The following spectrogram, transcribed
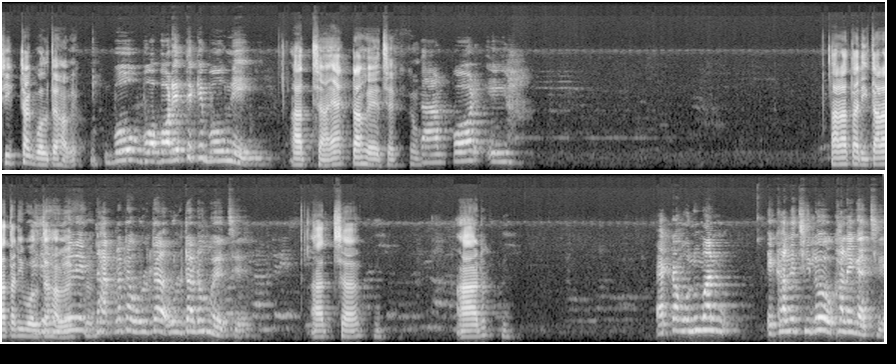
ঠিকঠাক বলতে হবে। বউ বরের থেকে বউ নেই। আচ্ছা একটা হয়েছে। তারপর এই তাড়াতাড়ি তাড়াতাড়ি বলতে হবে ঢাকনাটা উল্টা উল্টানো হয়েছে। আচ্ছা। আর? একটা হনুমান এখানে ছিল ওখানে গেছে।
